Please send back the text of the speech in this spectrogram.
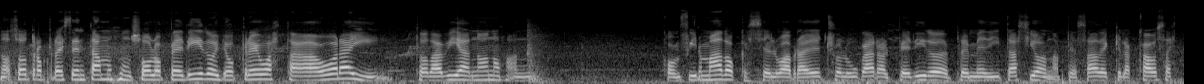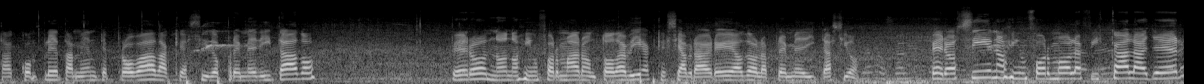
Nosotros presentamos un solo pedido, yo creo, hasta ahora y todavía no nos han confirmado que se lo habrá hecho lugar al pedido de premeditación, a pesar de que la causa está completamente probada que ha sido premeditado, pero no nos informaron todavía que se habrá agregado la premeditación. Pero sí nos informó la fiscal ayer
